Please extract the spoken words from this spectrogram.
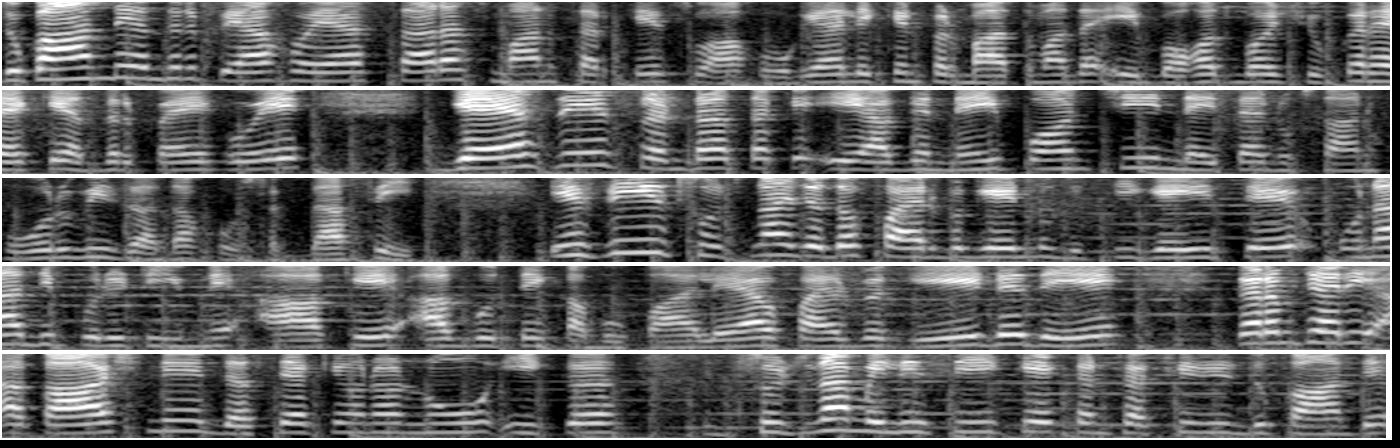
ਦੁਕਾਨ ਦੇ ਅੰਦਰ ਪਿਆ ਹੋਇਆ ਸਾਰਾ ਸਮਾਨ ਸੜ ਕੇ ਸੁਆਹ ਹੋ ਗਿਆ। ਲੇਕਿਨ ਪਰਮਾਤਮਾ ਦਾ ਇਹ ਬਹੁਤ ਬਹੁਤ ਸ਼ੁਕਰ ਹੈ ਕਿ ਅੰਦਰ ਪਏ ਹੋਏ ਗੈਸ ਦੇ ਸਿਲੰਡਰਾਂ ਤੱਕ ਇਹ ਅੱਗ ਨਹੀਂ ਪਹੁੰਚੀ, ਨਹੀਂ ਤਾਂ ਨੁਕਸਾਨ ਹੋਰ ਵੀ ਜ਼ਿਆਦਾ ਹੋ ਸਕਦਾ ਸੀ। ਇਸ ਦੀ ਸੂਚਨਾ ਜਦੋਂ ਫਾਇਰ ਬ੍ਰਿਗੇਡ ਨੂੰ ਦਿੱਤੀ ਗਈ ਤੇ ਉਹਨਾਂ ਦੀ ਪੂਰੀ ਟੀਮ ਨੇ ਆ ਕੇ ਅੱਗ ਉੱਤੇ ਕਾਬੂ ਪਾ ਲਿਆ। ਫਾਇਰ ਬ੍ਰਿਗੇਡ ਦੇ ਕਰਮਚਾਰੀ ਆਕਾਸ਼ ਨੇ ਦੱਸਿਆ ਕਿ ਉਹਨਾਂ ਨੂੰ ਇੱਕ ਸੂਚਨਾ ਮਿਲੀ ਸੀ ਕਿ ਕਨਫੈਕਸ਼ਨਰੀ ਦੀ ਦੁਕਾਨ ਤੇ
